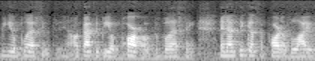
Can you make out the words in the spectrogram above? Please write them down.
be a blessing to him. I got to be a part of the blessing, and I think that's a part of life,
